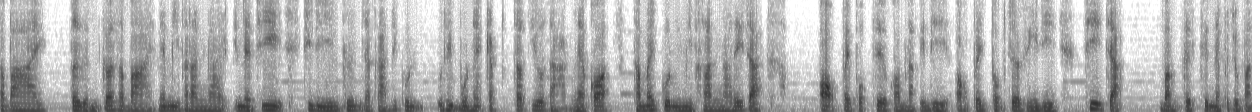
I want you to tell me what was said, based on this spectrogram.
สบาย ตื่นก็สบายและมีพลังงาน energy ที่ดียิ่งขึ้นจากการที่คุณอุทิศบุญให้กับเจ้าที่เจ้าทาง แล้วก็ทำให้คุณมีพลังงานที่จะออกไปพบเจอความรักดีๆออกไปพบเจอสิ่งดีที่จะ บังเกิดขึ้นในปัจจุบัน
